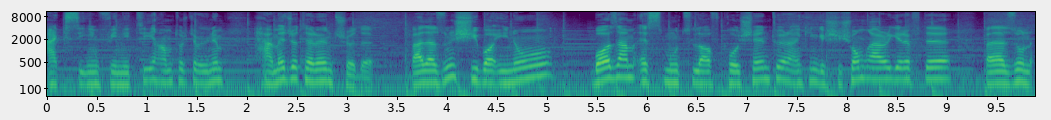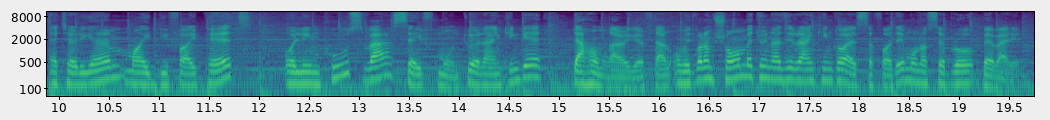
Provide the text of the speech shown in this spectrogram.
Axie Infinity همونطور که ببینیم همه جا trend شده. بعد از اون Shiba Inu بازم Smooth Love Potion توی ranking ششم قرار گرفته. بعد از اون اتریوم My DeFi Pet Olympus و SafeMoon توی ranking دهم قرار گرفتن. امیدوارم شما بتونید از این ranking ها استفاده مناسب رو ببرید.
